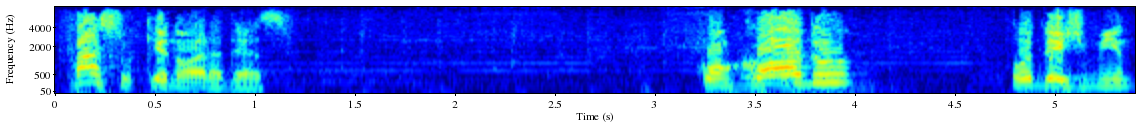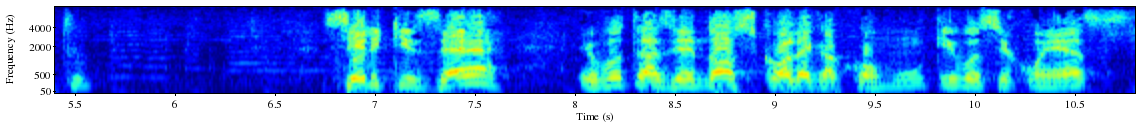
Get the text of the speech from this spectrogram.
faço o que na hora dessa? Concordo ou desminto? Se ele quiser, eu vou trazer nosso colega comum, que você conhece,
